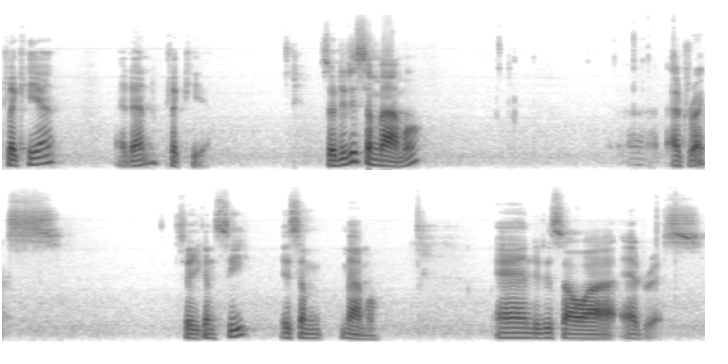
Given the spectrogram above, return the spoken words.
Click here and then click here. So this is a memo uh, address. So you can see it's a memo and it is our address.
